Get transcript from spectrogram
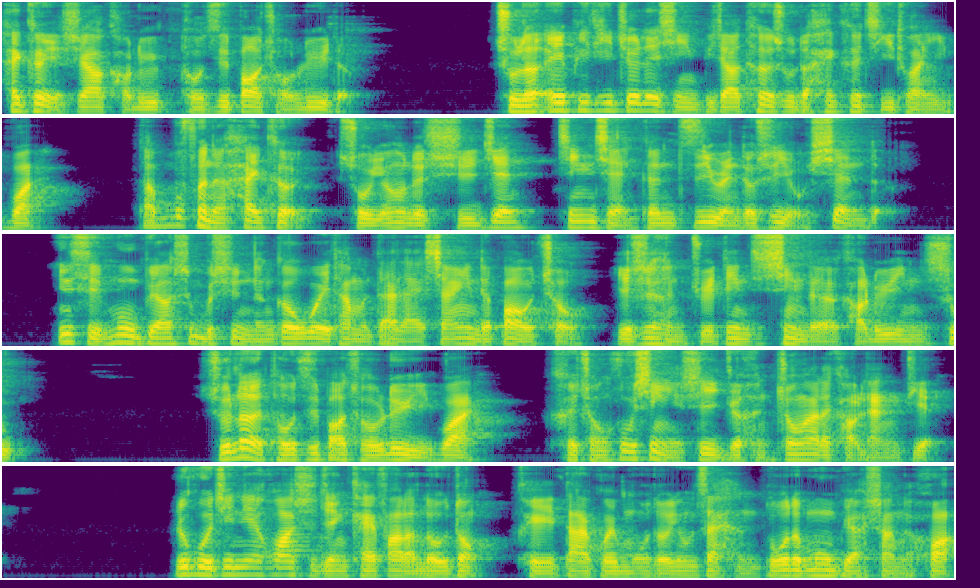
骇客也是要考虑投资报酬率的。除了 APT 这类型比较特殊的骇客集团以外，大部分的骇客所拥有的时间、金钱跟资源都是有限的，因此目标是不是能够为他们带来相应的报酬，也是很决定性的考虑因素。除了投资报酬率以外，可重复性也是一个很重要的考量点。如果今天花时间开发的漏洞可以大规模的用在很多的目标上的话，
